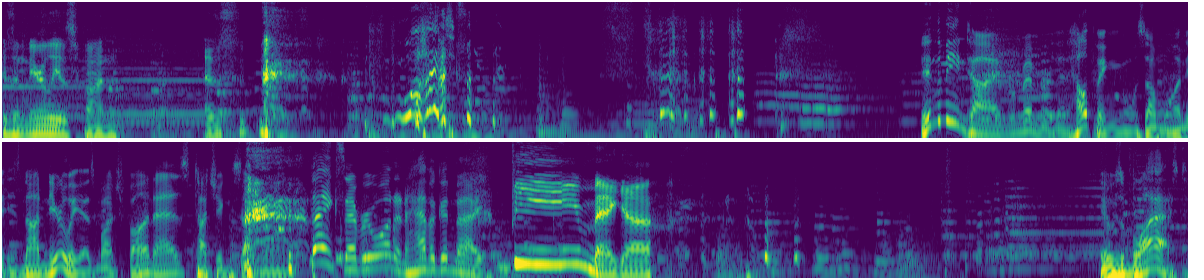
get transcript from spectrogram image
isn't nearly as fun as What? In the meantime, remember that helping someone is not nearly as much fun as touching someone. Thanks, everyone, and have a good night. be mega. It was a blast.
